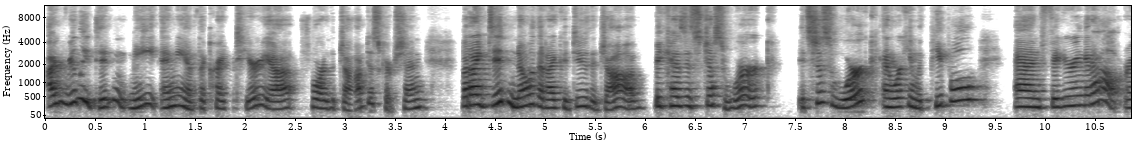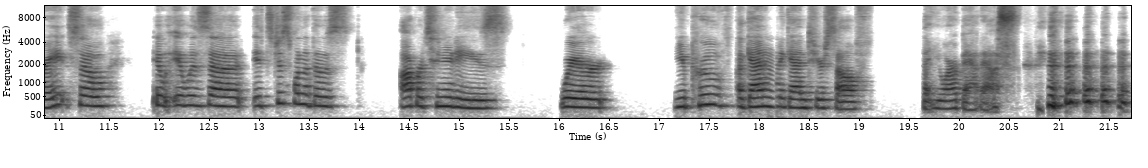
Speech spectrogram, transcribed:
I really didn't meet any of the criteria for the job description, but I did know that I could do the job because it's just work it's just work and working with people and figuring it out, right? So it, it was uh it's just one of those opportunities where you prove again and again to yourself that you are badass.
